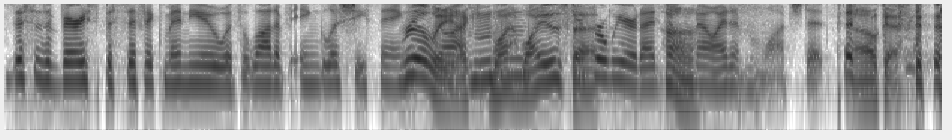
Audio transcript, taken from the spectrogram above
this is a very specific menu with a lot of Englishy things. Really? So, I c- mhm, why- why is that? Super weird. I don't Huh. know. I didn't watched it. Uh, okay.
